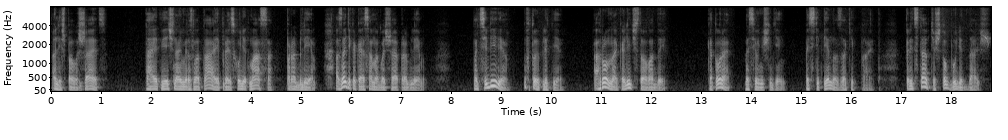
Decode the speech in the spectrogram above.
а лишь повышается. Тает вечная мерзлота и происходит масса проблем. А знаете, какая самая большая проблема? Под Сибирью, в той плите, огромное количество воды, которая на сегодняшний день постепенно закипает. Представьте, что будет дальше.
